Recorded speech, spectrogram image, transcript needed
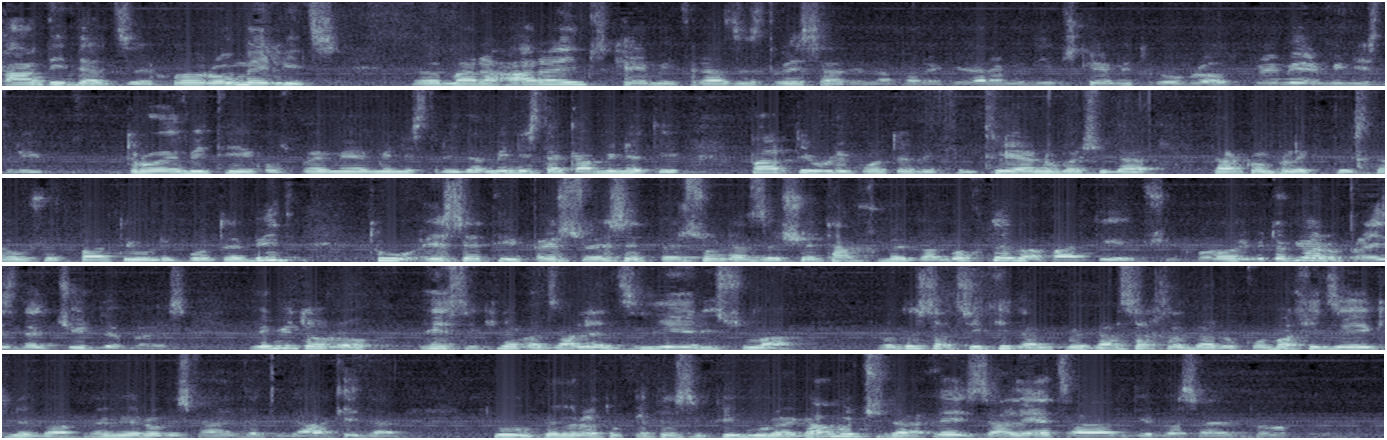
კანდიდატზე ხო რომელიც მაგრამ არა იმ სქემით რაზეც დღეს არის ლაპარაკი არამედ იმ სქემით რომ უბრალოდ პრემიერ-მინისტრი დროებითი იყოს პრემიერ-მინისტრი და მინისტრთა კაბინეტი პარტიული კვოტებით მთლიანობაში და დაკომპლექტდეს დაუშვათ პარტიული კვოტებით თუ ესეთი პერსო ესეთ პერსონაჟზე შეთანხმება მოხდება პარტიებში ხო? იმიტომ კი რომ პრეზიდენტ ჭირდება ეს. იმიტომ რომ ეს იქნება ძალიან ძლიერი სვლა. როდესაც იქიდან უკვე დასახელდა რომ ყობახიძე იქნება პრემიერობის კანდიდატი და აქედან თუ ბევრად უკეთესი ფიგურა გამოჩნდა ეს ძალიან წაადგება საერთო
